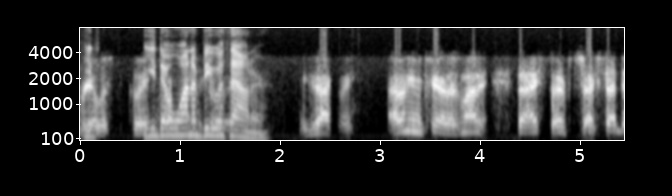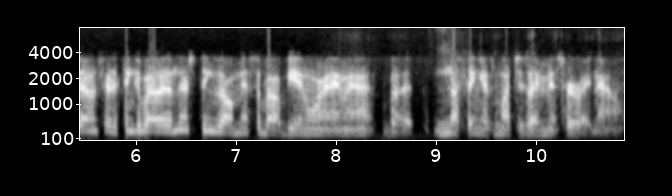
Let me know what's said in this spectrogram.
Realistically, You don't I'll want to be go there. without her. Exactly. I don't even care. There's not. I, I've, I've sat down and tried to think about it, and there's things I'll miss about being where I'm at, but nothing as much as I miss her right now.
